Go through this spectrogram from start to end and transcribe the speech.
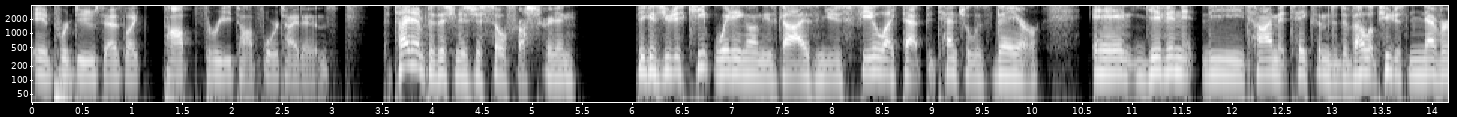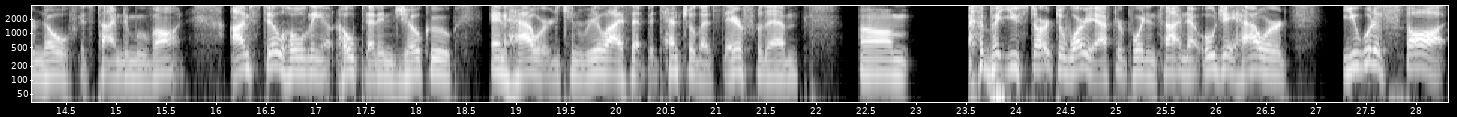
and produce as like top three, top four tight ends. The tight end position is just so frustrating because you just keep waiting on these guys and you just feel like that potential is there. And given the time it takes them to develop, you just never know if it's time to move on. I'm still holding out hope that Njoku and Howard can realize that potential that's there for them. Um, but you start to worry after a point in time. Now, OJ Howard, you would have thought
